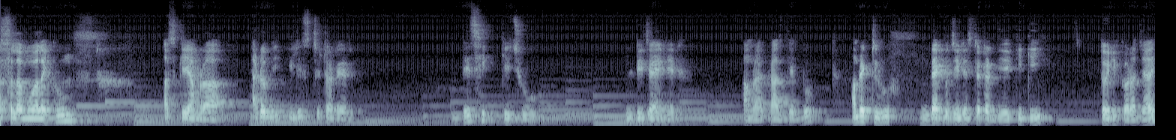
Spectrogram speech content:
আসসালামু আলাইকুম। আজকে আমরা অ্যাডোবি ইলিস্ট্রেটরের বেসিক কিছু ডিজাইনের আমরা কাজ দেখব। আমরা একটু দেখব যে ইলিস্ট্রেটর দিয়ে কি কি তৈরি করা যায়।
